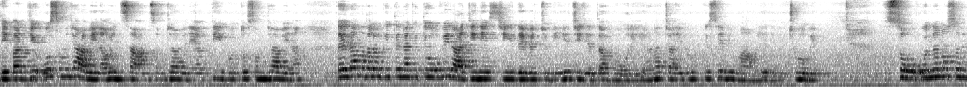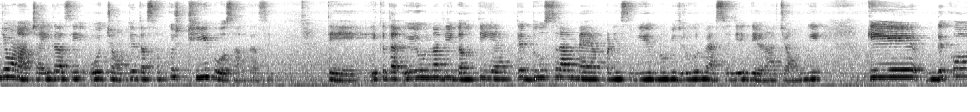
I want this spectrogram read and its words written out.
ਤੇ ਪਰ ਜੇ ਉਹ ਸਮਝਾਵੇ ਨਾ, ਉਹ ਇਨਸਾਨ ਸਮਝਾਵੇ ਨਾ ਧੀ ਪੁੱਤ ਤੋਂ ਸਮਝਾਵੇ ਨਾ, ਤਾਂ ਇਹਦਾ ਮਤਲਬ ਕਿਤੇ ਨਾ ਕਿਤੇ ਉਹ ਵੀ ਰਾਜੀ ਨੇ ਇਸ ਚੀਜ਼ ਦੇ ਵਿੱਚ ਵੀ, ਇਹ ਚੀਜ਼ ਤਾਂ ਹੋ ਰਹੀ ਹੈ ਹਨਾ, ਚਾਹੇ ਉਹ ਕਿਸੇ ਵੀ ਮਾਮਲੇ ਦੇ ਵਿੱਚ ਹੋਵੇ। ਸੋ ਉਹਨਾਂ ਨੂੰ ਸਮਝਾਉਣਾ ਚਾਹੀਦਾ ਸੀ, ਉਹ ਚਾਹੁੰਦੇ ਤਾਂ ਸਭ ਕੁਝ ਠੀਕ ਹੋ ਸਕਦਾ ਸੀ। ਤੇ ਇੱਕ ਤਾਂ ਇਹ ਉਹਨਾਂ ਦੀ ਗਲਤੀ ਹੈ ਤੇ ਦੂਸਰਾ ਮੈਂ ਆਪਣੀ ਸਵੀਰ ਨੂੰ ਵੀ ਜ਼ਰੂਰ ਮੈਸੇਜ ਇਹ ਦੇਣਾ ਚਾਹੂੰਗੀ ਕਿ ਦੇਖੋ,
